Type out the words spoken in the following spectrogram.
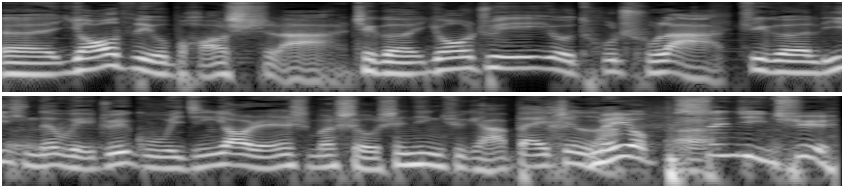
呃，腰子又不好使啦，这个腰椎又突出啦，这个李挺的尾椎骨已经要人什么手伸进去给他掰正了，没有伸进去，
